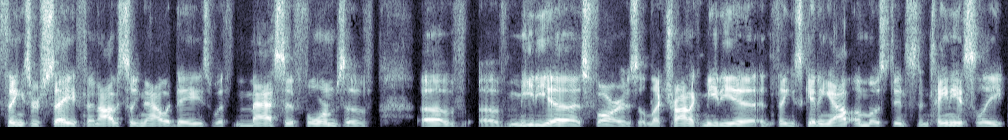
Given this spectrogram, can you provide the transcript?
things are safe. And obviously nowadays with massive forms of of of media as far as electronic media and things getting out almost instantaneously,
